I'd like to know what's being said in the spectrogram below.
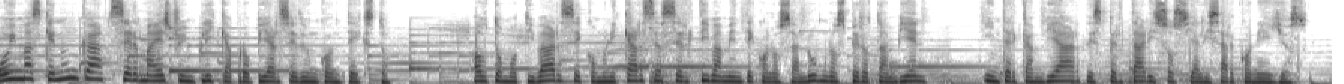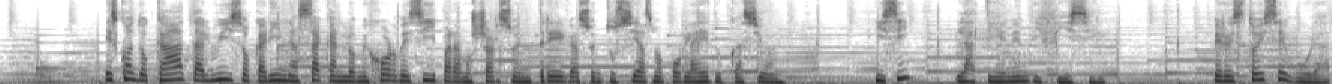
Hoy más que nunca, ser maestro implica apropiarse de un contexto, automotivarse, comunicarse asertivamente con los alumnos, pero también intercambiar, despertar y socializar con ellos. Es cuando Cata, Luis o Karina sacan lo mejor de sí para mostrar su entrega, su entusiasmo por la educación. Y sí, la tienen difícil. Pero estoy segura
